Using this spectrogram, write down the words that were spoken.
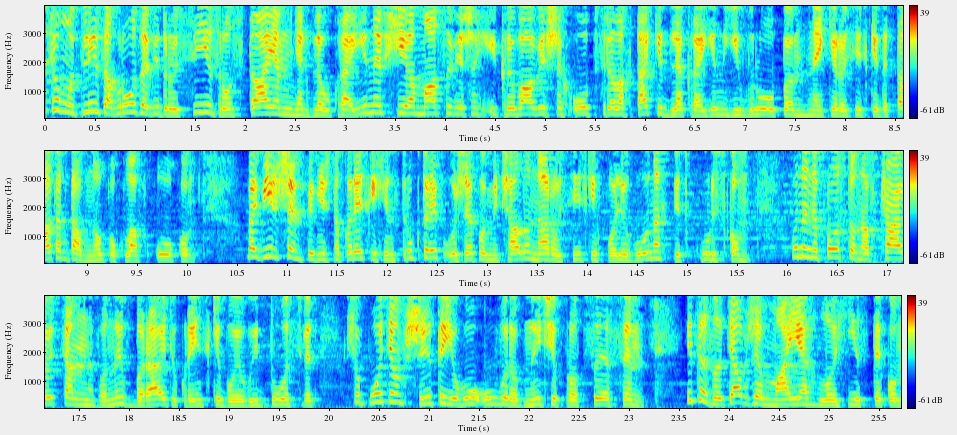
На цьому тлі загроза від Росії зростає як для України в ще масовіших і кривавіших обстрілах, так і для країн Європи, на які російський диктатор давно поклав око. Ба більше північнокорейських інструкторів уже помічали на російських полігонах під Курськом. Вони не просто навчаються, вони вбирають український бойовий досвід, щоб потім вшити його у виробничі процеси. І це злиття вже має логістику.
